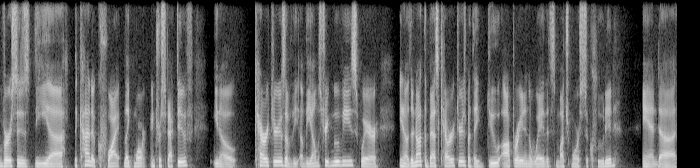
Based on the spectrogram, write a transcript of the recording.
versus the uh the kind of quiet like more introspective you know characters of the of the Elm Street movies where you know they're not the best characters but they do operate in a way that's much more secluded. And uh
